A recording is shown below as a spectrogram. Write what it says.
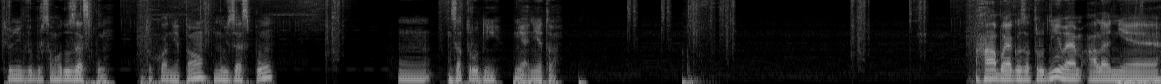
tuning, wybór samochodu, zespół. Dokładnie to. Mój zespół. Mm, zatrudnij. Nie, nie to. Aha, bo ja go zatrudniłem, ale nie...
